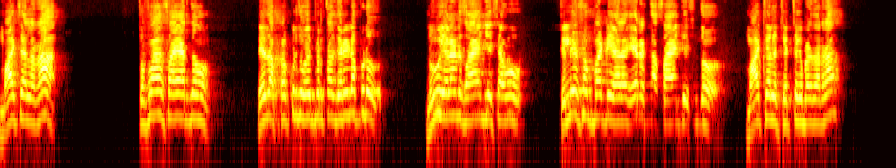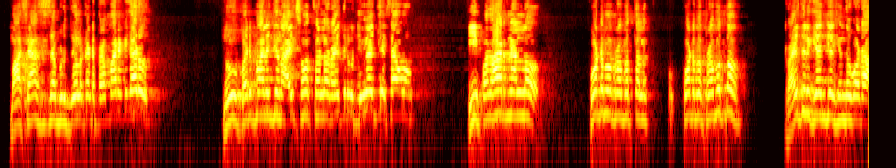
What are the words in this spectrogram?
మార్చాలరా తుఫాన్ సాయార్థం లేదా ప్రకృతి వైపరీత్యాలు జరిగినప్పుడు నువ్వు ఎలాంటి సహాయం చేశావు తెలుగుదేశం పార్టీ ఎలా ఏ రకంగా సహాయం చేసిందో మార్చాలో చర్చకు పెడతారా? మా శాసనసభ్యుడు జూలకంటి బ్రహ్మారెడ్డి గారు నువ్వు పరిపాలించిన ఐదు సంవత్సరాల్లో రైతులకు నువ్వేం చేశావు. ఈ పదహారు నెలల్లో కూటమి ప్రభుత్వాలు కూటమి ప్రభుత్వం రైతులకు ఏం చేసిందో కూడా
